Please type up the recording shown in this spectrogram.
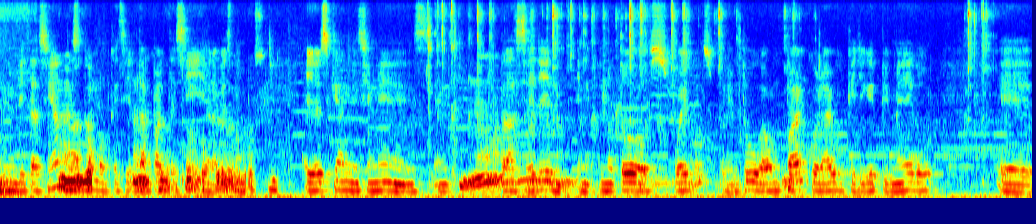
en invitación es como que cierta parte sí y a la vez no. Ellos que dan misiones en, para hacer en, en, en otros juegos. Por ejemplo, jugar un parkour, algo que llegue primero. eh,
